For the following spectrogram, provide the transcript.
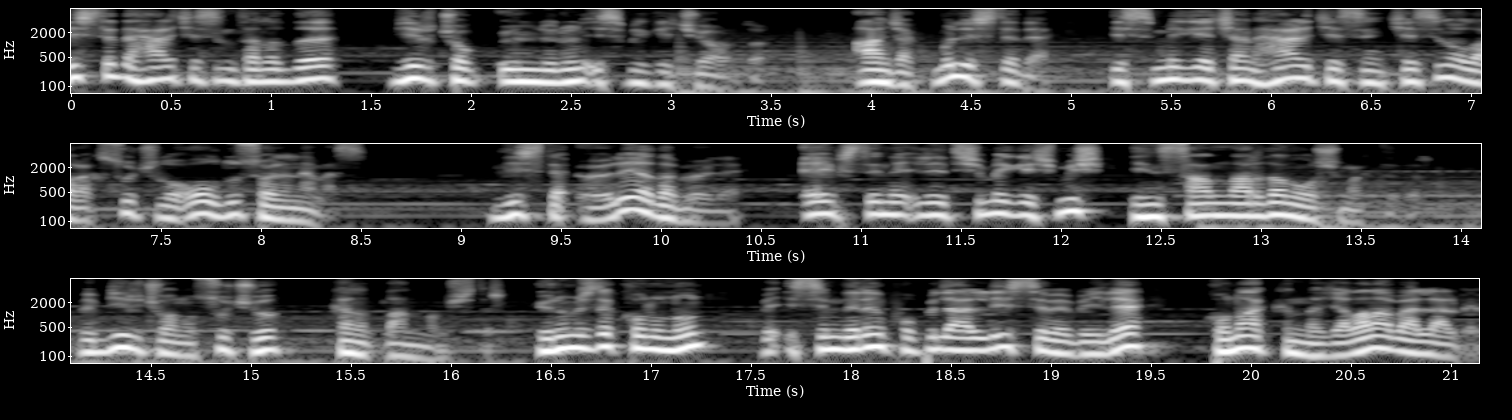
Listede herkesin tanıdığı birçok ünlünün ismi geçiyordu. Ancak bu listede ismi geçen herkesin kesin olarak suçlu olduğu söylenemez. Liste öyle ya da böyle Epstein'e iletişime geçmiş insanlardan oluşmaktadır ve birçoğunun suçu kanıtlanmamıştır. Günümüzde konunun ve isimlerin popülerliği sebebiyle konu hakkında yalan haberler ve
